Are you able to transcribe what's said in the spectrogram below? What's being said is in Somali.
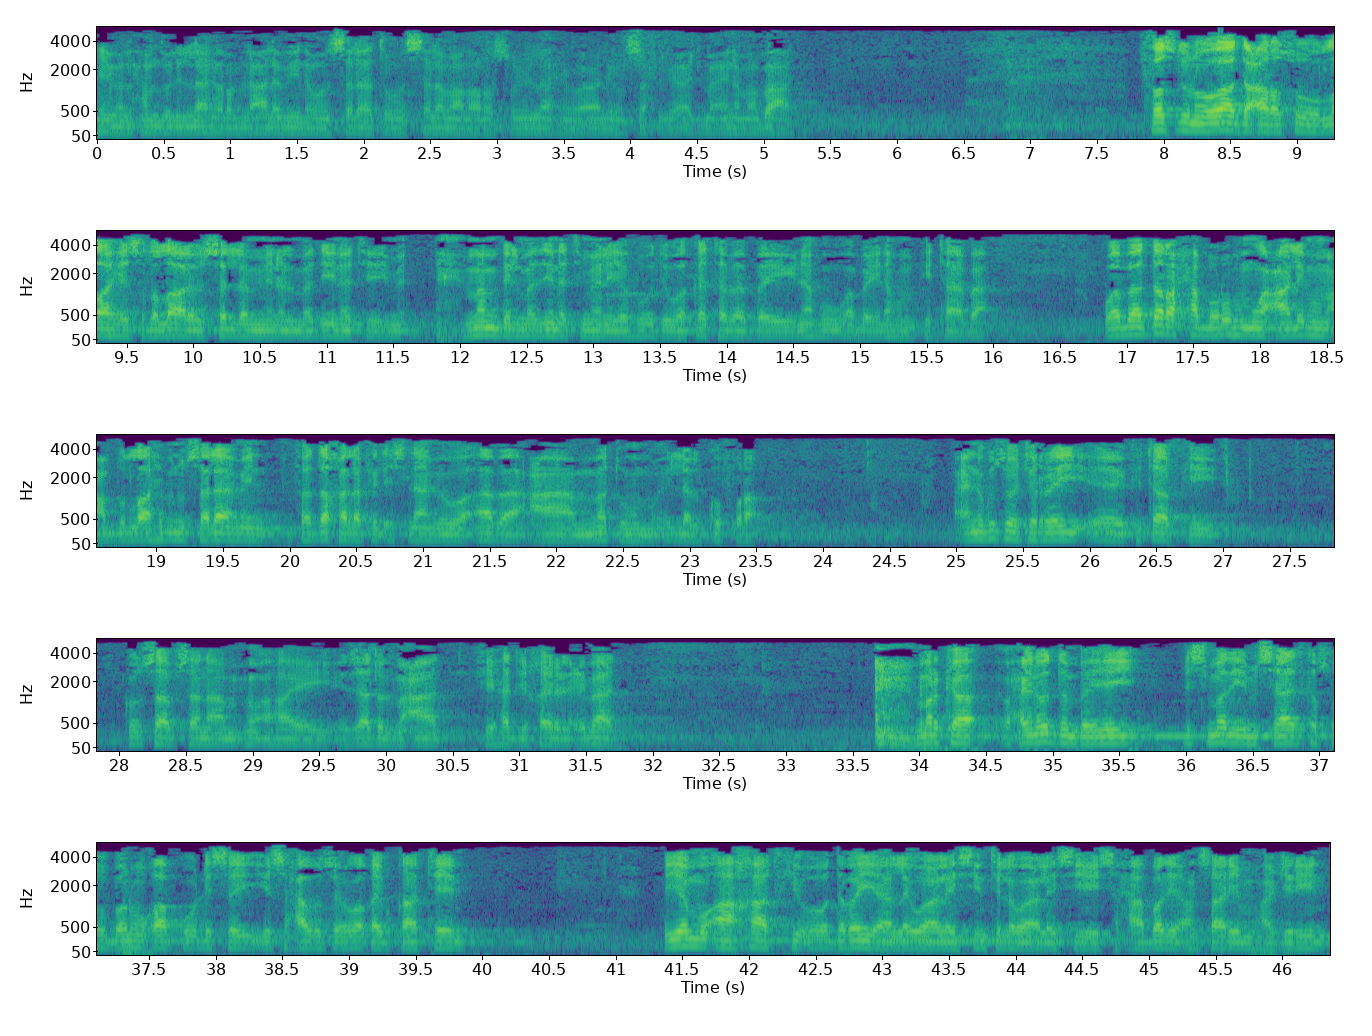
الحمد لله رب العالمين والصلاة والسلام على رسول الله وآله وصحبه أجمعين ما بعد فصل ووادع رسول الله صلى الله عليه وسلم من المدينة من بالمدينة من اليهود وكتب بينه وبينهم كتابا وبادر حبرهم وعالمهم عبد الله بن سلام فدخل في الإسلام وأبى عامتهم إلا الكفر يعني قصة جري كتابك ku saabsanaa muxuu ahaayey zaad ulmacaad fii hadyi khayr alcibaad. Marka waxaa inoo dambeeyey dhismadii masaajidka suubanuhu qaabkuu dhisay iyo saxaabadu ay uga qayb qaateen iyo mu'aakhaadkii oo daba yaalay walaalaysiintii la walaalaysiiyey saxaabadii ansaar iyo muhaajiriin.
